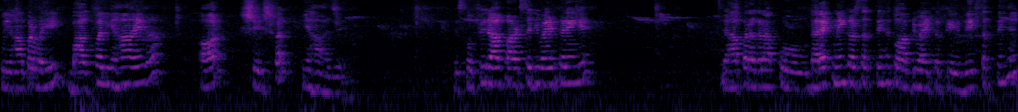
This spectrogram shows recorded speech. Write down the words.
तो यहाँ पर वही भागफल यहाँ आएगा और शेषफल यहाँ आ जाएगा। इसको फिर आप आठ से डिवाइड करेंगे। यहाँ पर अगर आपको डायरेक्ट नहीं कर सकते हैं तो आप डिवाइड करके देख सकते हैं।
